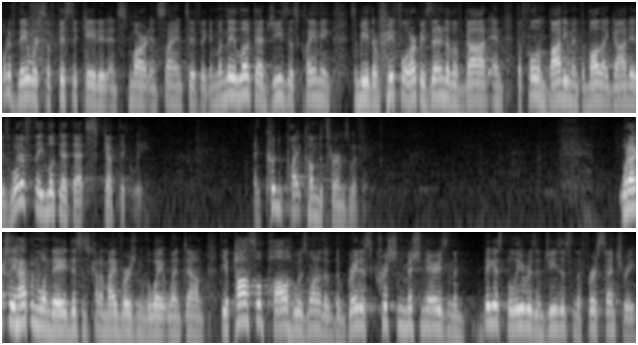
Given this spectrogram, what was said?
What if they were sophisticated and smart and scientific? And when they looked at Jesus claiming to be the faithful representative of God and the full embodiment of all that God is, what if they looked at that skeptically and couldn't quite come to terms with it? What actually happened one day, this is kind of my version of the way it went down. The Apostle Paul, who was one of the, the greatest Christian missionaries in the biggest believers in Jesus in the first century,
